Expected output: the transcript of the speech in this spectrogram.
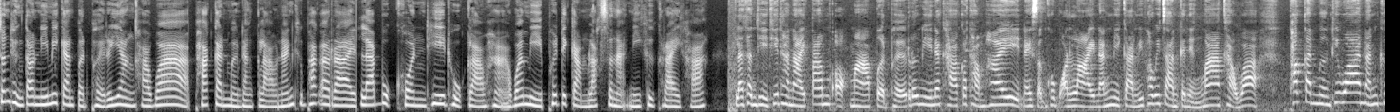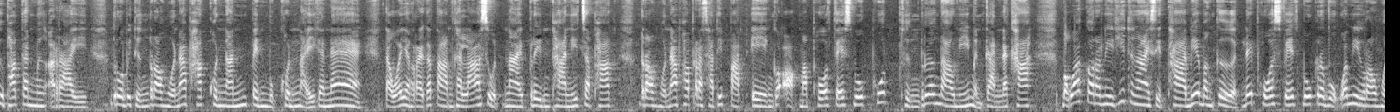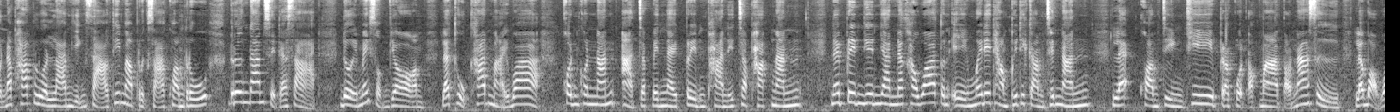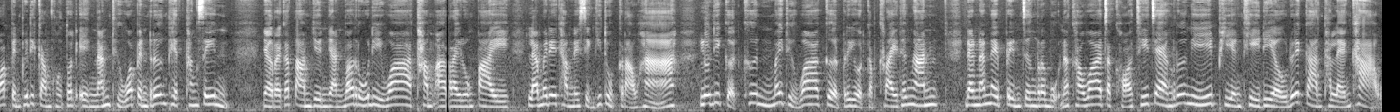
จนถึงตอนนี้มีการเปิดเผยหรือยังคะว่าพักการเมืองดังกล่าวนั้นคือพักอะไร และบุคคลที่ถูกกล่าวหาว่ามีพฤติกรรมลักษณะนี้คือใครคะ และทันทีที่ทนายตั้มออกมาเปิดเผยเรื่องนี้นะคะ ก็ทำให้ในสังคมออนไลน์นั้นมีการวิพากษ์วิจารณ์กันอย่างมากค่ะว่าพรรคการเมืองที่ว่านั้นคือพรรคการเมืองอะไร รวมไปถึงรองหัวหน้าพรรคคนนั้นเป็นบุคคลไหนกันแน่ แต่ว่าอย่างไรก็ตามค่ะล่าสุดนายปริญญ์ พานิชภักดิ์ รองหัวหน้าพรรคประชาธิปัตย์เองก็ออกมาโพสต์เฟซบุ๊กพูดถึงเรื่องราวนี้เหมือนกันนะคะ บอกว่ากรณีที่ทนายษิทราเบี้ยบังเกิดได้โพสต์เฟซบุ๊กระบุว่ามีรองหัวหน้าพรรคลวนลามหญิงสาวที่มาปรึกษาความรู้เรื่องด้านเศรษฐศาสตร์โดยไม่สมยอม และถูกคาดหมายว่า คนคนนั้นอาจจะเป็นนายปรินพานิชพักนั้นนายปรินยืนยันนะคะว่าตนเองไม่ได้ทำพฤติกรรมเช่นนั้น และความจริงที่ปรากฏออกมาต่อหน้าสื่อ และบอกว่าเป็นพฤติกรรมของตนเองนั้น ถือว่าเป็นเรื่องเท็จทั้งสิ้น อย่างไรก็ตามยืนยันว่ารู้ดีว่าทำอะไรลงไป และไม่ได้ทำในสิ่งที่ถูกกล่าวหา เรื่องที่เกิดขึ้นไม่ถือว่าเกิดประโยชน์กับใครทั้งนั้น ดังนั้นในปรินจึงระบุนะคะว่าจะขอชี้แจงเรื่องนี้เพียงทีเดียวด้วยการถแถลงข่าว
